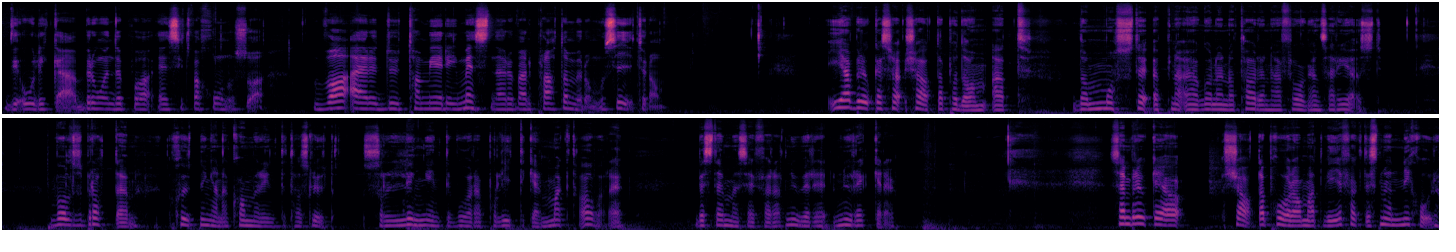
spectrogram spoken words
vid olika, beroende på eh, situation och så. Vad är det du tar med dig mest när du väl pratar med dem och säger till dem? Jag brukar tjata på dem att de måste öppna ögonen och ta den här frågan seriöst. Våldsbrotten, skjutningarna kommer inte ta slut så länge inte våra politiker, makthavare bestämmer sig för att nu, är det, nu räcker det. Sen brukar jag tjata på dem att vi är faktiskt människor.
